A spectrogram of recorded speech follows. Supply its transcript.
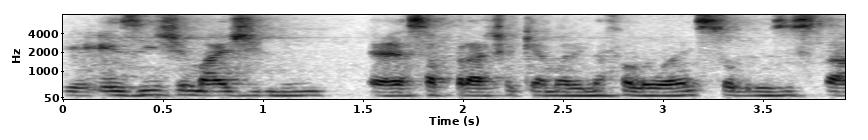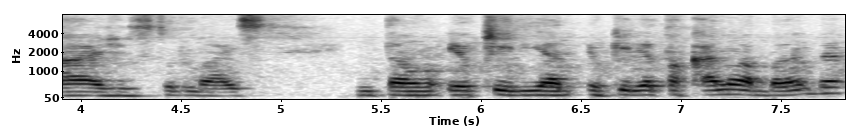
exige mais de mim essa prática que a Marina falou antes sobre os estágios e tudo mais. Então eu queria eu queria tocar numa banda,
